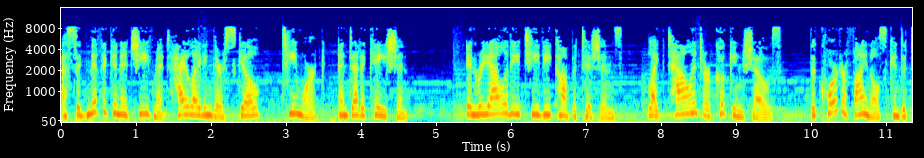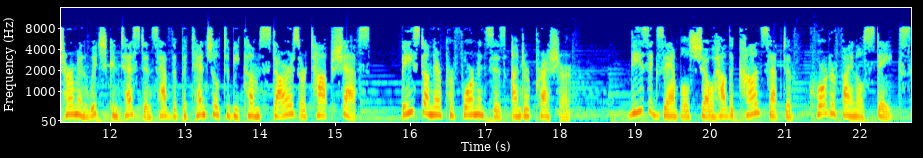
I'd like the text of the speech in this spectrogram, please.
A significant achievement highlighting their skill, teamwork, and dedication. In reality TV competitions, like talent or cooking shows, the quarterfinals can determine which contestants have the potential to become stars or top chefs, based on their performances under pressure. These examples show how the concept of quarterfinal stakes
